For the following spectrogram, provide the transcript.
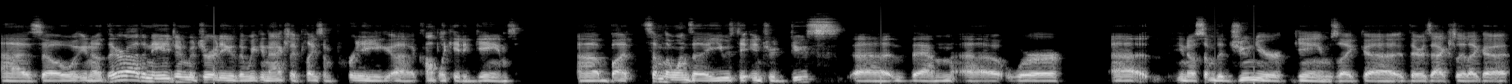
Uh, so you know they're at an age and maturity that we can actually play some pretty complicated games. but some of the ones that I used to introduce them were uh, you know some of the junior games like uh, there's actually like a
